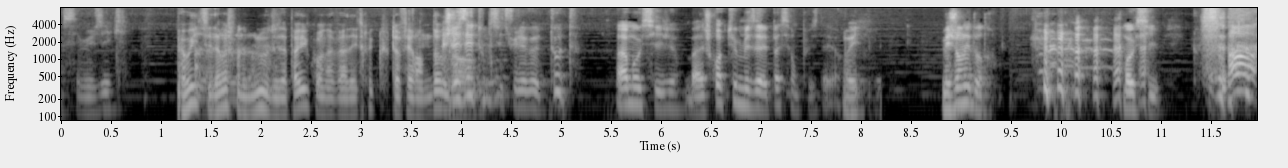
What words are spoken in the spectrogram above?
ces musiques? Bah oui, c'est dommage qu'on ne les a pas eu, qu'on avait des trucs tout à fait random. Je les ai toutes si tu les veux, toutes. Ah, moi aussi. Je... Bah, je crois que tu me les avais passées en plus d'ailleurs. Oui. Mais j'en ai d'autres. Moi aussi. Ah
